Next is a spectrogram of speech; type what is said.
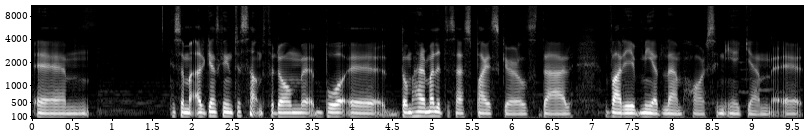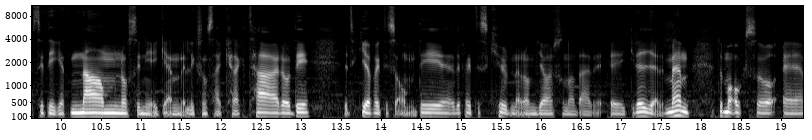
eh, som är ganska intressant för de, eh, bo, eh, de härmar lite så här Spice Girls där varje medlem har sin egen, eh, sitt eget namn och sin egen liksom så här karaktär och det, det tycker jag faktiskt om. Det, det är faktiskt kul när de gör sådana där eh, grejer. Men de har också eh,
